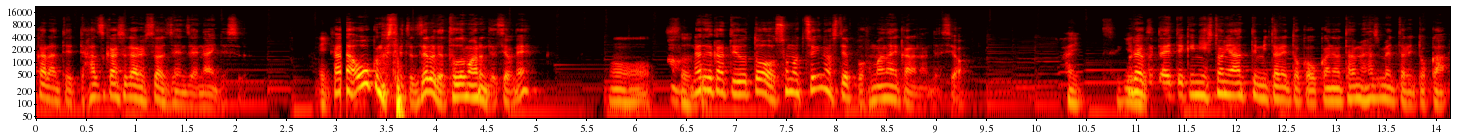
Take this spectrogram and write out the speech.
からって言って恥ずかしがる人は全然ないんです。はいただ多くの人たちはゼロでとどまるんですよね。なぜかというとその次のステップを踏まないからなんですよ。はい、次それはの具体的に人に会ってみたりとかお金を貯め始めたりとか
